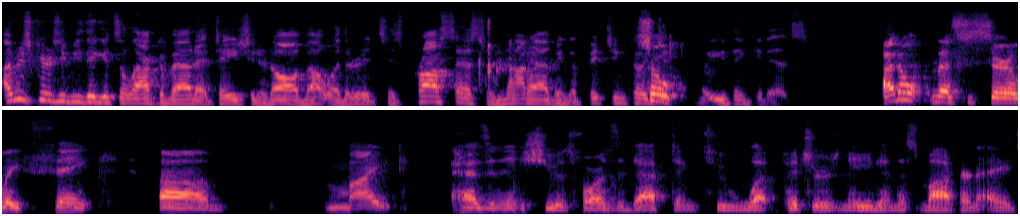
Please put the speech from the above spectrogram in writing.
I'm just curious if you think it's a lack of adaptation at all about whether it's his process or not having a pitching coach. So, what you think it is? I don't necessarily think um, Mike has an issue as far as adapting to what pitchers need in this modern age.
